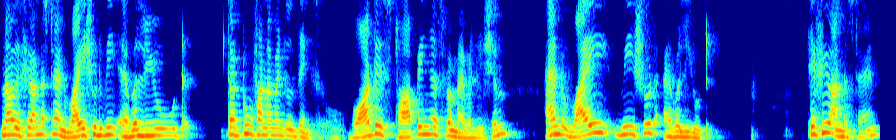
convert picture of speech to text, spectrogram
now, if you understand why should we evolve, the two fundamental things what is stopping us from evolution and why we should evolve. If you understand,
